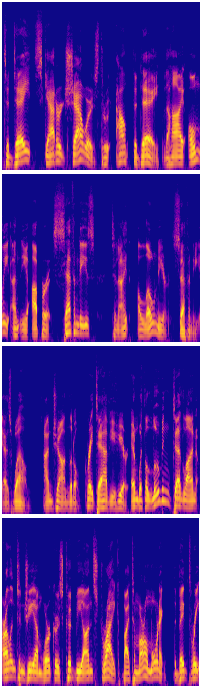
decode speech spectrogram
Today, scattered showers throughout the day with a high only in the upper 70s. Tonight, a low near 70 as well. I'm John Little. Great to have you here. And with a looming deadline, Arlington GM workers could be on strike by tomorrow morning. The big three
